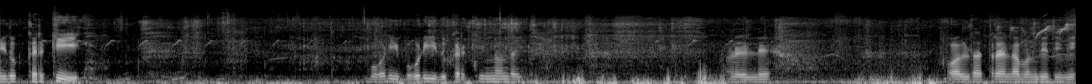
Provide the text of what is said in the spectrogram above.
ಇದು ಕರ್ಕಿ. ಬೋಡಿ ಬೋಡಿ, ಇದು ಕರ್ಕಿ ಇನ್ನೊಂದೈತೆ. ಇಲ್ಲಿ ಹೊಲ್ದ ಹತ್ರ ಎಲ್ಲ ಬಂದಿದ್ದೀವಿ.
